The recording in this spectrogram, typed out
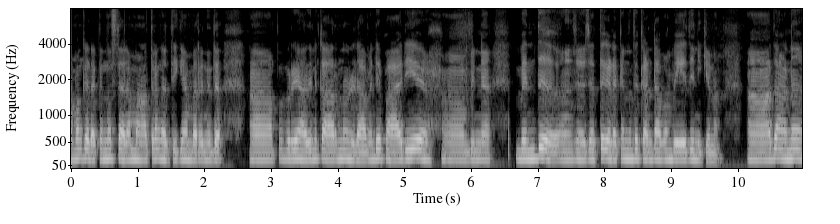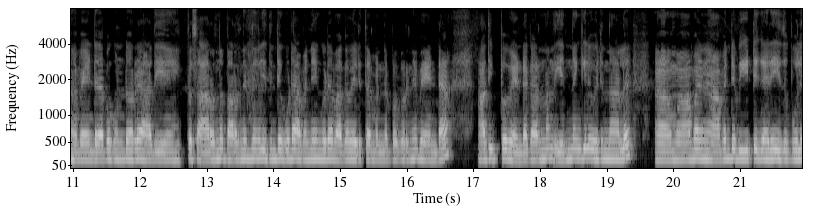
അവൻ കിടക്കുന്ന സ്ഥലം മാത്രം കത്തിക്കാൻ പറഞ്ഞത്. അപ്പോൾ പറയാം അതിന് കാരണമുണ്ട്. അവന്റെ ഭാര്യയെ പിന്നെ വെന്ത് ചത്ത് കിടക്കുന്നത് കണ്ട് അവൻ വേദനിക്കണം. അതാണ് വേണ്ടത്. അപ്പോൾ ഗുണ്ടോറെ ആദ്യം ഇപ്പോൾ സാറൊന്ന് പറഞ്ഞിരുന്നെങ്കിൽ ഇതിന്റെ കൂടെ അവനെയും കൂടെ വക വരുത്താൻ പറ്റുന്നു അപ്പോൾ പറഞ്ഞു വേണ്ട അതിപ്പോൾ വേണ്ട. കാരണം എന്നെങ്കിലും ഒരു നാൾ അവൻ അവന്റെ വീട്ടുകാരെ ഇതുപോലെ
